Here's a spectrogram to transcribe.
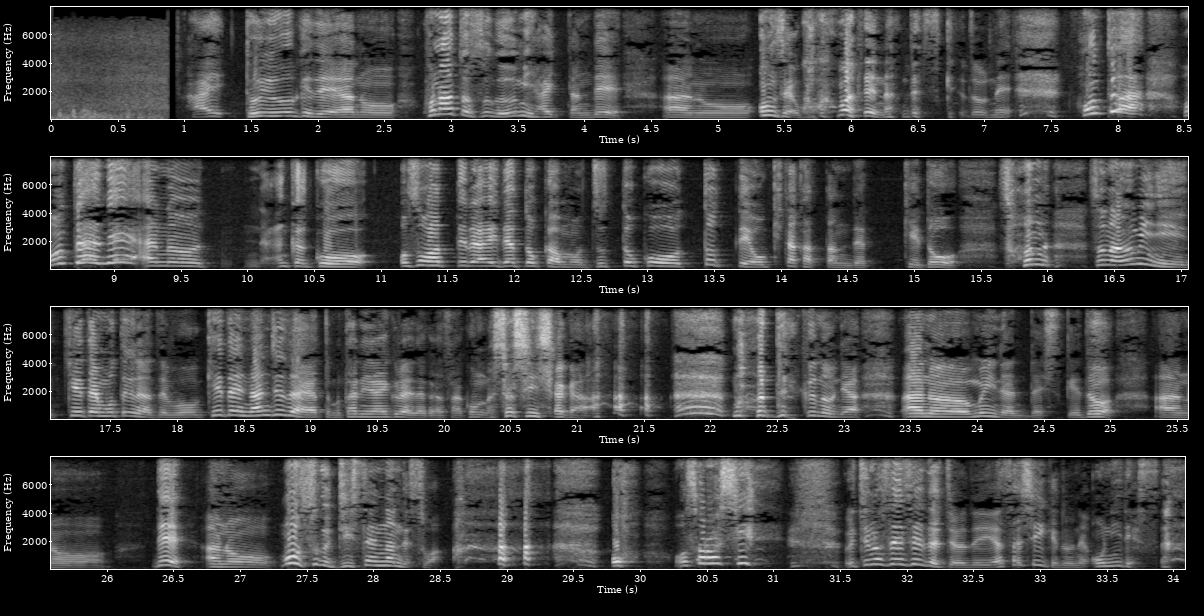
はい。というわけで、あの、この後すぐ海入ったんで、あの、音声はここまでなんですけどね。本当は、本当はね、あの、なんかこう、教わってる間とかもずっとこう、撮っておきたかったんだけど、そんな、そんな海に携帯持ってくるなんてもう、携帯何十台あっても足りないぐらいだからさ、こんな初心者が 持ってくのには、あの、無理なんですけど、あの、で、あの、もうすぐ実践なんですわ。お、恐ろしい。うちの先生たちはね、優しいけどね、鬼です。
